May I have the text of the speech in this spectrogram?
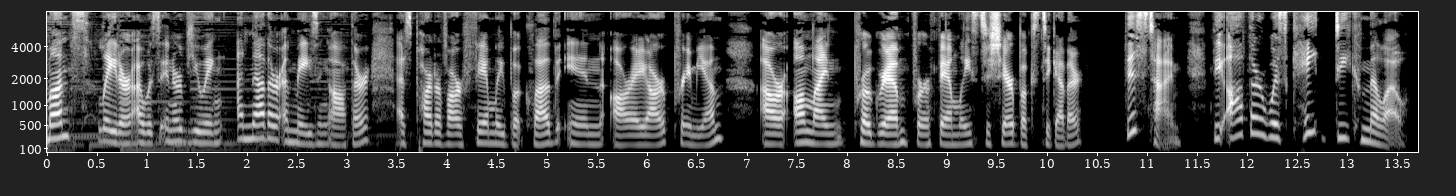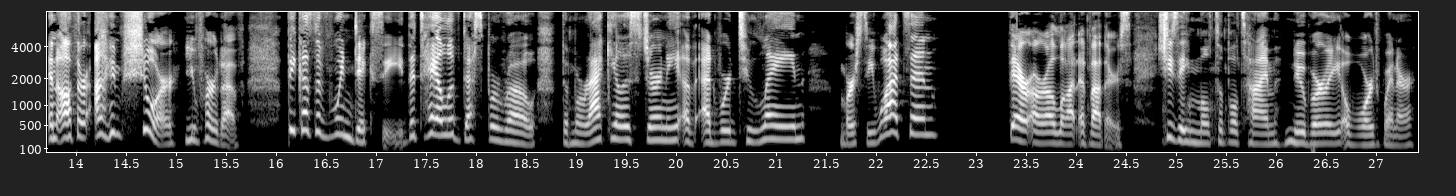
Months later, I was interviewing another amazing author as part of our family book club in RAR Premium, our online program for families to share books together. This time, the author was Kate DiCamillo, an author I'm sure you've heard of, because of Winn-Dixie, The Tale of Despereaux, The Miraculous Journey of Edward Tulane, Mercy Watson. There are a lot of others. She's a multiple time Newbery Award winner,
